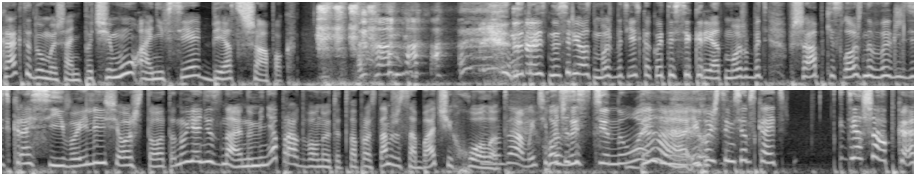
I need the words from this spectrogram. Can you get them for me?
Как ты думаешь, Ань, почему они все без шапок? Ну, то есть, ну, серьезно, может быть, есть какой-то секрет, может быть, в шапке сложно выглядеть красиво или еще что-то. Ну, я не знаю, но меня, правда, волнует этот вопрос. Там же собачий холод. Ну да, мы типа за стеной. Да, и хочется им всем сказать, где шапка?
